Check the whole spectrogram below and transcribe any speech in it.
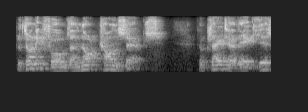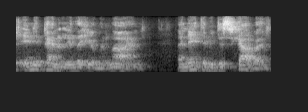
Platonic forms are not concepts. For Plato, they exist independently of the human mind. They need to be discovered,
